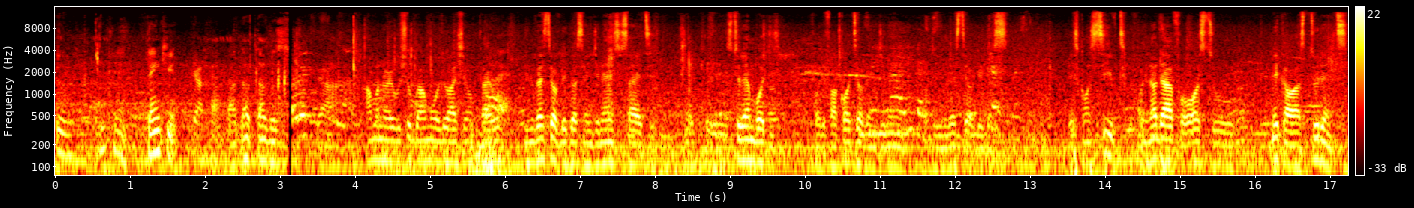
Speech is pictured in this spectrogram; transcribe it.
So Okay, thank you. yeah. That, that, that was Yeah, I'm Honorable Shugbamu Oluwaseun Taiwo, University of Lagos Engineering Society, the student body for the Faculty of Engineering of the University of Lagos. It's conceived in order for us to make our students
